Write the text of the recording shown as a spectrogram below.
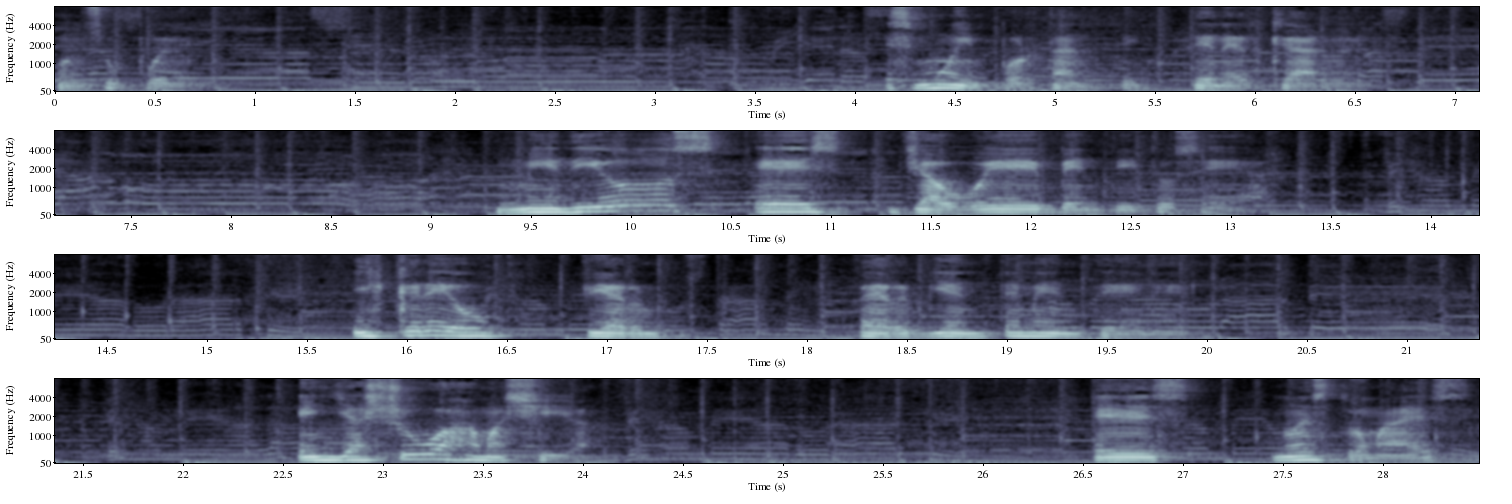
con su pueblo. Es muy importante tener claro esto. Mi Dios es Yahweh, bendito sea. y creo fervientemente en Él. En Yahshua Hamashiach es nuestro Maestro,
